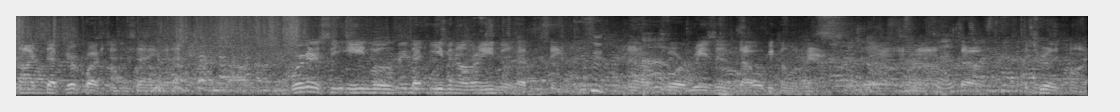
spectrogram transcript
sidestep your question and saying that we're going to see angels that even other angels haven't seen uh, for reasons that will become apparent. Uh, so it's really fun.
